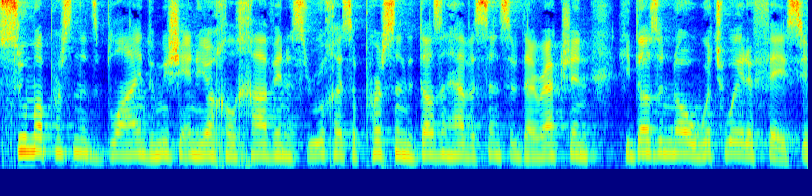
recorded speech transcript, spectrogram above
Suma, person that's blind, is a person that doesn't have a sense of direction. He doesn't know which way to face. He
